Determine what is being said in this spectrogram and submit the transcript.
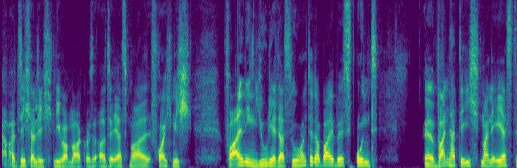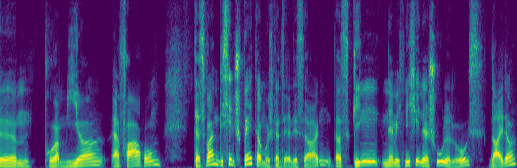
Aber sicherlich, lieber Markus. Also erstmal freue ich mich vor allen Dingen, Julia, dass du heute dabei bist. Und äh, wann hatte ich meine erste ähm, Programmiererfahrung? Das war ein bisschen später, muss ich ganz ehrlich sagen. Das ging nämlich nicht in der Schule los, leider,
